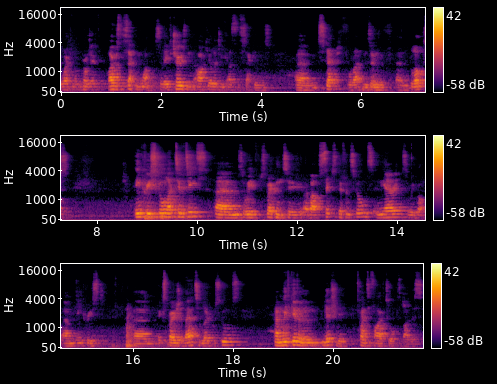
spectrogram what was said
working on the project. I was the second one, so they've chosen archaeology as the second um, step for that in terms of um, blogs. Increased school activities. Um, so we've spoken to about six different schools in the area, so we've got um, increased um, exposure there to local schools. And we've given literally 25 talks about this,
